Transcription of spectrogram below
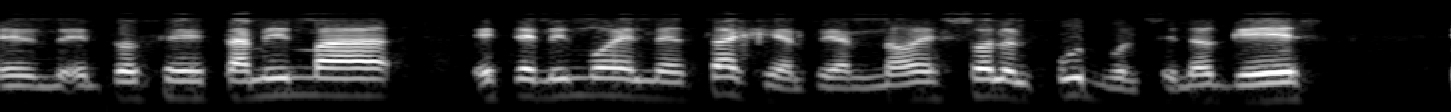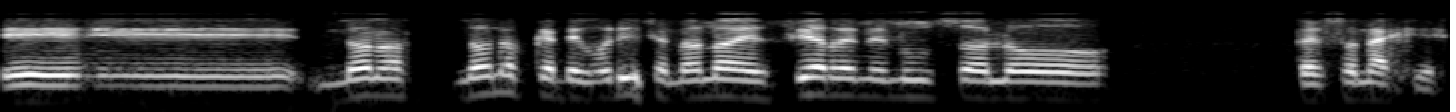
entonces, esta misma, este mismo es el mensaje, al final, no es solo el fútbol, sino que es, eh, no, nos, no nos categoricen, no nos encierren en un solo personaje.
